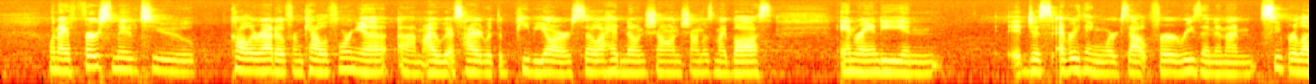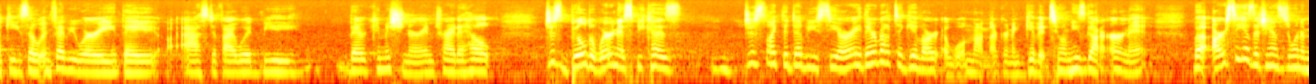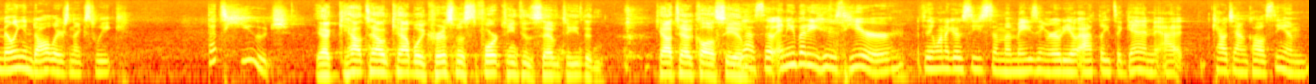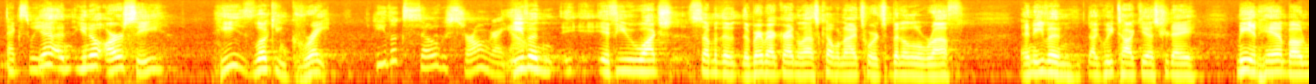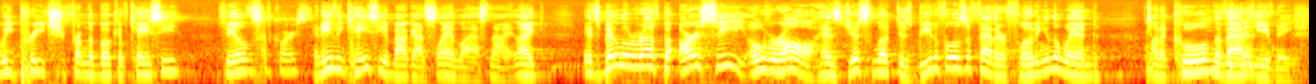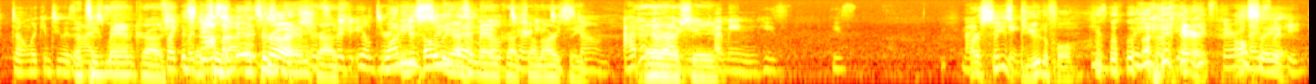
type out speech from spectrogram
when I first moved to Colorado from California. Um, I was hired with the PBR, so I had known Sean. Sean was my boss, and Randy, and it just everything works out for a reason and i'm super lucky so in february they asked if i would be their commissioner and try to help just build awareness because just like the wcra they're about to give our well not not going to give it to him he's got to earn it but rc has a chance to win a million dollars next week that's huge Yeah, Cowtown Cowboy Christmas, the 14th through the 17th, and Cowtown Coliseum. yeah so anybody who's here if they want to go see some amazing rodeo athletes again at cowtown coliseum next week Yeah, and you know, RC, he's looking great. he looks so strong right now Even if you watch some of the, the bareback ride the last couple nights where it's been a little rough, and even like we talked yesterday, me and Hambone, we preach from the book of Kaycee Feild. Of course. And even Kaycee about got slammed last night. Like, it's been a little rough, but RC overall has just looked as beautiful as a feather floating in the wind on a cool Nevada evening. Don't look into his it's eyes. It's his man crush. It's like It's Medusa. not man It's his crush. man It's crush. Med- he'll turn Why do you you to- say totally has a that? man It'll crush turn on you to RC. stone. I don't know how RC. you. I mean, he's he's nice RC's looking. beautiful. He's, care. he's very I'll nice say it. looking,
